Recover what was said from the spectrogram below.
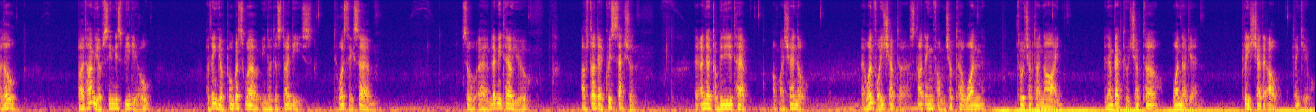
Hello. By the time you have seen this video, I think you have progressed well in the studies towards the exam. So um, let me tell you, I've started a quiz section under the community tab of my channel, uh, one for each chapter, starting from chapter 1 through chapter 9, and then back to chapter 1 again. Please check it out. Thank you.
